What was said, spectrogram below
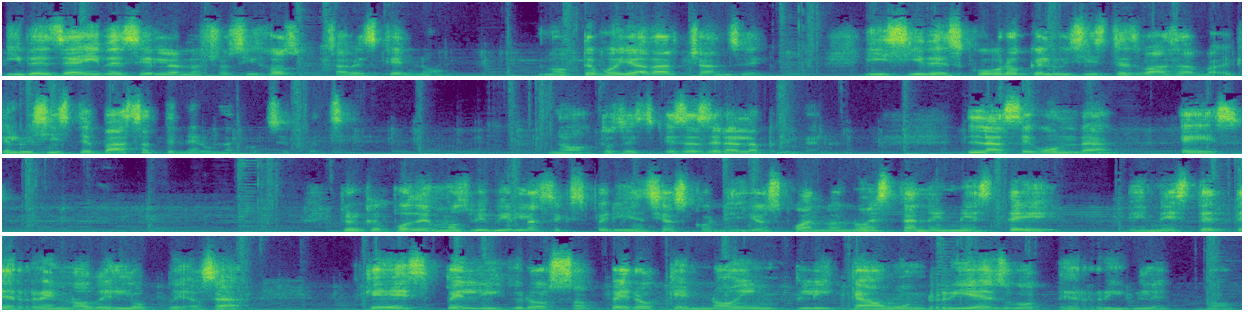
Y desde ahí decirle a nuestros hijos, ¿sabes qué? No, no te voy a dar chance. Y si descubro que lo hiciste, vas a, que lo hiciste, vas a tener una consecuencia. ¿No? Entonces, esa será la primera. La segunda es, creo que podemos vivir las experiencias con ellos cuando no están en este, en este terreno de lo, o sea, que es peligroso, pero que no implica un riesgo terrible, ¿no?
